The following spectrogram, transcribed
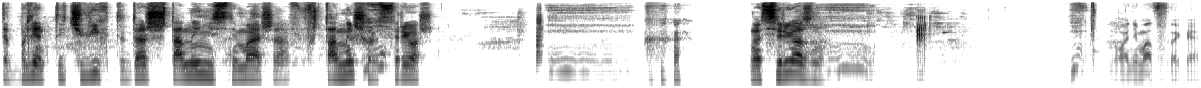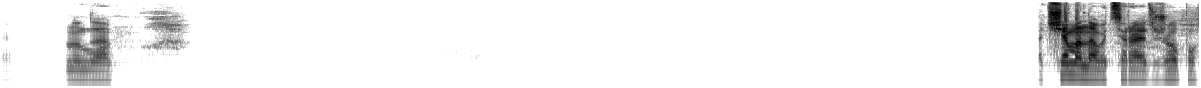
Да блин, ты чувик, ты даже штаны не снимаешь, а в штаны что ли срешь? Ну серьезно. Ну, анимация такая. Ну да. А чем она вытирает жопу?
